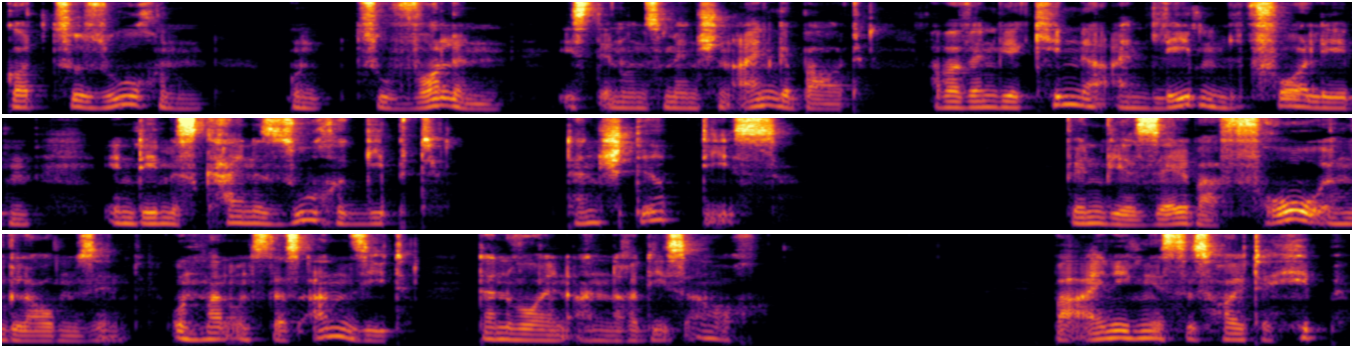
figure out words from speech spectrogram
Gott zu suchen und zu wollen ist in uns Menschen eingebaut, aber wenn wir Kinder ein Leben vorleben, in dem es keine Suche gibt, dann stirbt dies. Wenn wir selber froh im Glauben sind und man uns das ansieht, dann wollen andere dies auch. Bei einigen ist es heute hip,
